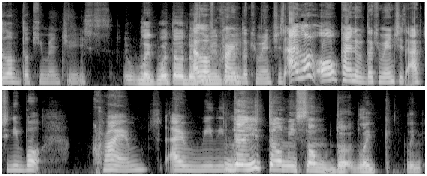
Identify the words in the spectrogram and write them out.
love documentaries. Like what the documentary? I love crime documentaries. I love all kind of documentaries actually, but crimes I really love. Can you tell me some do- like like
